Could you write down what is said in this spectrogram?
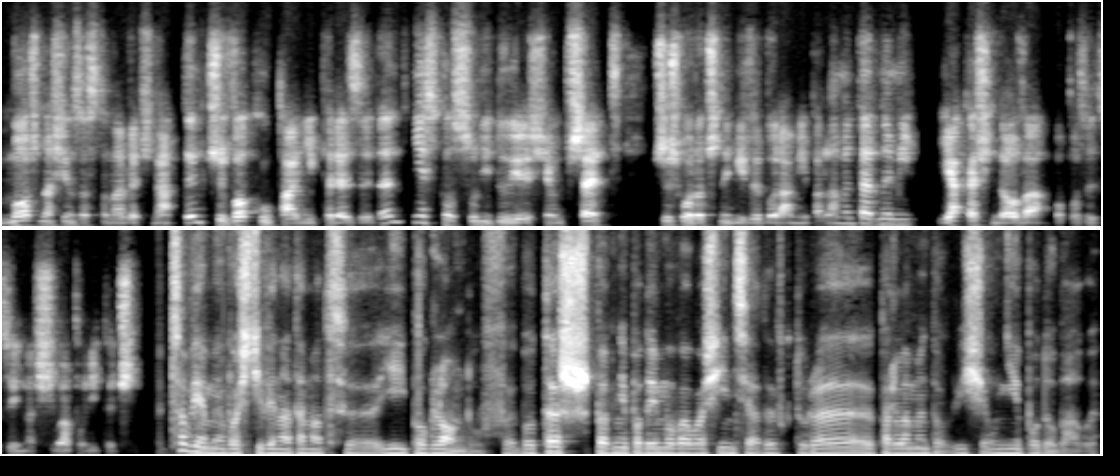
można się zastanawiać nad tym, czy wokół pani prezydent nie skonsoliduje się przed przyszłorocznymi wyborami parlamentarnymi jakaś nowa opozycyjna siła polityczna. Co wiemy właściwie na temat e, jej poglądów? Bo też pewnie podejmowałaś inicjatyw, które parlamentowi się nie podobały.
